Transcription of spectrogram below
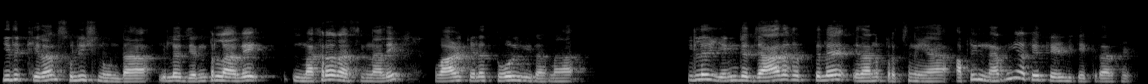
இதுக்கு ஏதாவது சொல்யூஷன் உண்டா? இல்ல ஜென்ரலாவே மகர ராசினாலே வாழ்க்கையில தோல்வி தானா இல்ல எங்க ஜாதகத்துல ஏதாவது பிரச்சனையா? அப்படின்னு நிறைய பேர் கேள்வி கேட்கிறார்கள்.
